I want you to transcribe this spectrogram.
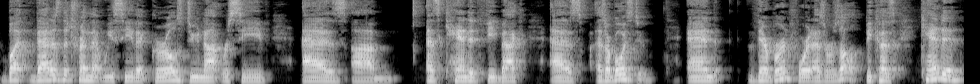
but that is the trend that we see that girls do not receive as um, as candid feedback as as our boys do, and they're burned for it as a result because candid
